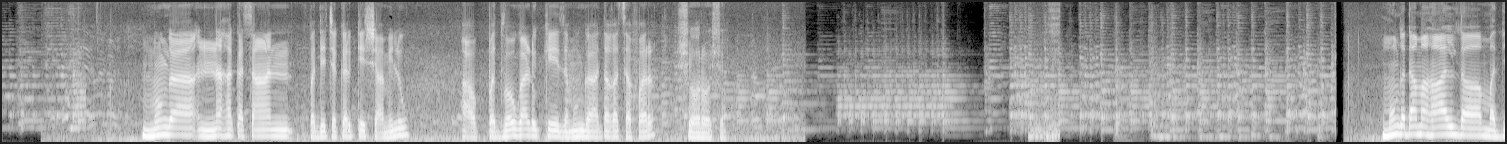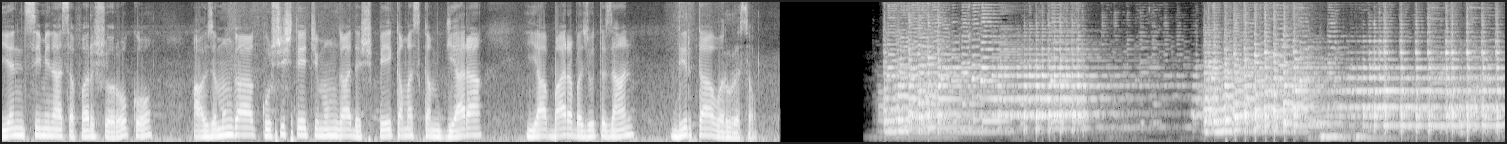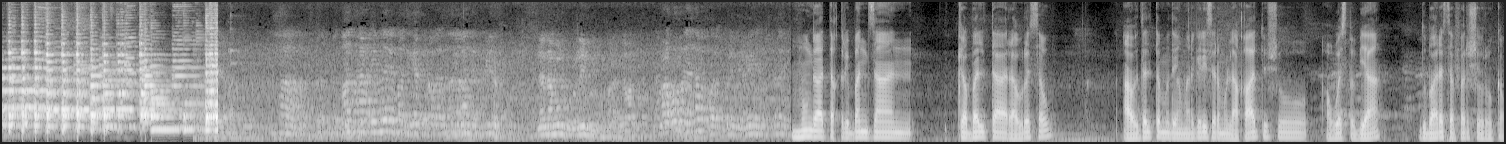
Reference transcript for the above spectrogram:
مونږه نه کسان په دې چکر کې شاملو او په دوو غاړو کې زمونږه دغه سفر شروع شو مونږ دا مهال د مدین سیمینا سفر شروع کو او زمونږ کوشش دی چې مونږ د شپې کم از کم 11 یا 12 بجو ته ځان دیر ته ورورسو نه نه مونږ خو نه یو په خرابې ډول ما خو نه نه خو خپل بیرمه مونږه تقریبا ځان کبل ته راورسو او دلته مو د یو مرګري سره ملاقات شو او وس په بیا دوباره سفر شروع کو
